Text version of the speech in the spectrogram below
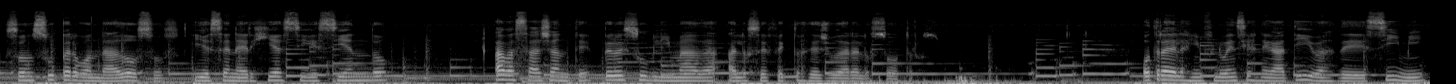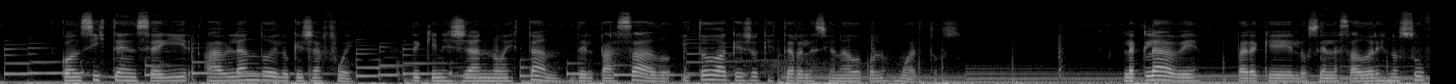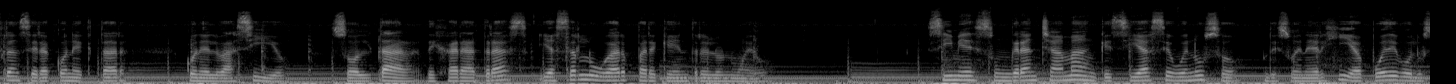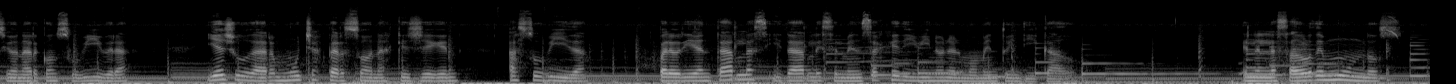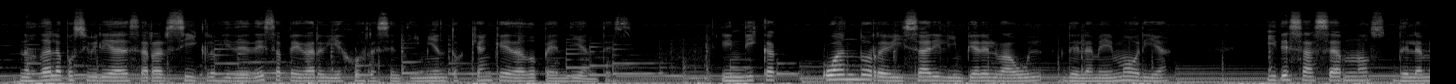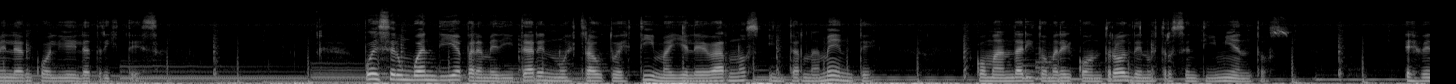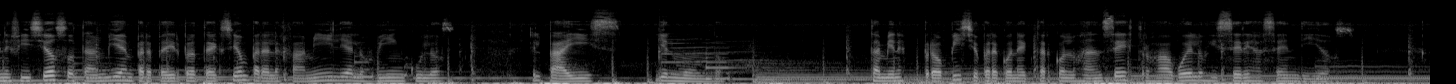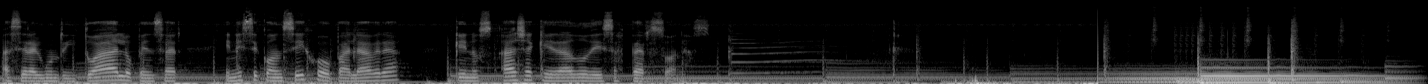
son súper bondadosos y esa energía sigue siendo avasallante, pero es sublimada a los efectos de ayudar a los otros. Otra de las influencias negativas de Simi consiste en seguir hablando de lo que ya fue, de quienes ya no están, del pasado y todo aquello que esté relacionado con los muertos. La clave para que los enlazadores no sufran será conectar con el vacío, soltar, dejar atrás y hacer lugar para que entre lo nuevo. Simi es un gran chamán que si hace buen uso de su energía puede evolucionar con su vibra y ayudar muchas personas que lleguen a su vida para orientarlas y darles el mensaje divino en el momento indicado. El enlazador de mundos nos da la posibilidad de cerrar ciclos y de desapegar viejos resentimientos que han quedado pendientes. Indica cuándo revisar y limpiar el baúl de la memoria y deshacernos de la melancolía y la tristeza. Puede ser un buen día para meditar en nuestra autoestima y elevarnos internamente, comandar y tomar el control de nuestros sentimientos. Es beneficioso también para pedir protección para la familia, los vínculos, el país y el mundo. También es propicio para conectar con los ancestros, abuelos y seres ascendidos. Hacer algún ritual o pensar en ese consejo o palabra que nos haya quedado de esas personas.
